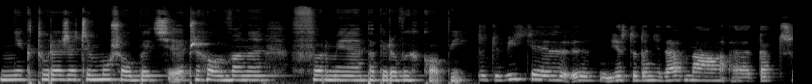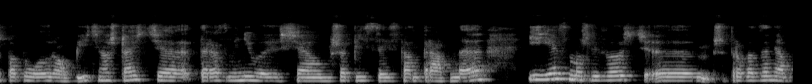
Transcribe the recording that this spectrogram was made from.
niektóre rzeczy muszą być e, przechowywane w formie papierowych kopii? Rzeczywiście y, jeszcze do niedawna e, tak trzeba było robić. Na szczęście teraz zmieniły się przepisy i stan prawny i jest możliwość przeprowadzenia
